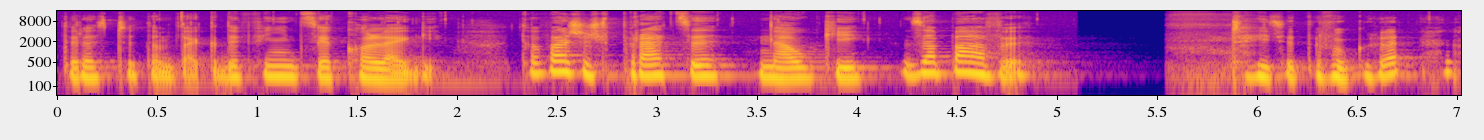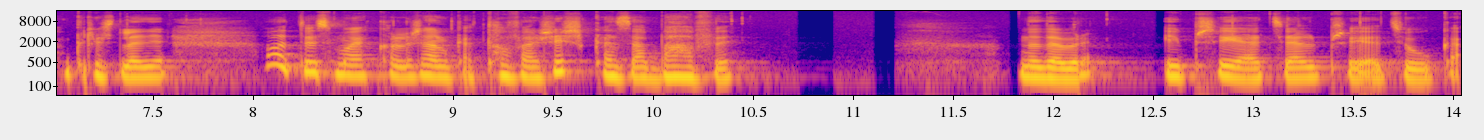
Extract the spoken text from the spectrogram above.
Teraz czytam tak, definicja kolegi. Towarzysz pracy, nauki, zabawy. Czajcie to w ogóle? Określenie. O, to jest moja koleżanka, towarzyszka zabawy. No dobra. I przyjaciel, przyjaciółka.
